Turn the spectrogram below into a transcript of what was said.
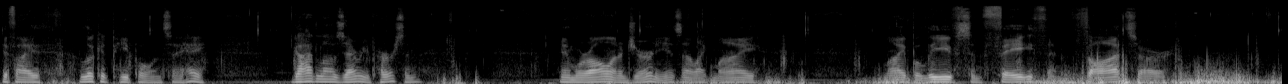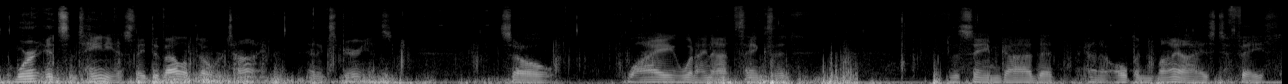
If I look at people and say, hey, God loves every person, and we're all on a journey, it's not like my my beliefs and faith and thoughts are weren't instantaneous. They developed over time and experience. So why would I not think that the same God that kind of opened my eyes to faith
